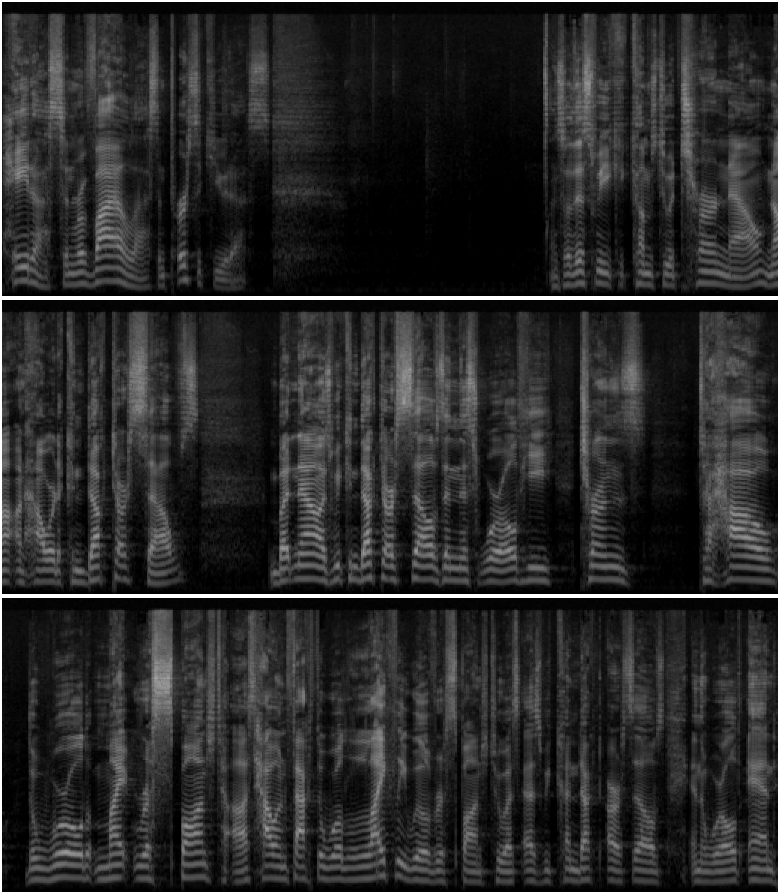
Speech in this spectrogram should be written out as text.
hate us and revile us and persecute us. And so this week it comes to a turn now, not on how we're to conduct ourselves, but now as we conduct ourselves in this world, he turns to how the world might respond to us, how in fact the world likely will respond to us as we conduct ourselves in the world, and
